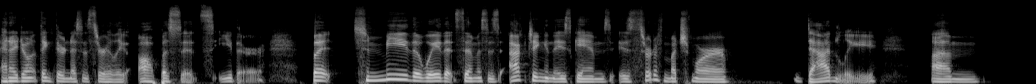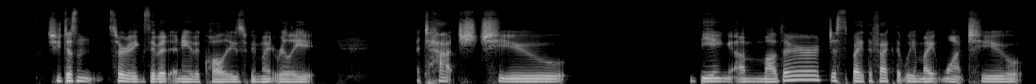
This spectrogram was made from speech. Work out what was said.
and I don't think they're necessarily opposites either. But to me, the way that Samus is acting in these games is sort of much more dadly. Um, she doesn't sort of exhibit any of the qualities we might really attach to being a mother, despite the fact that we might want to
